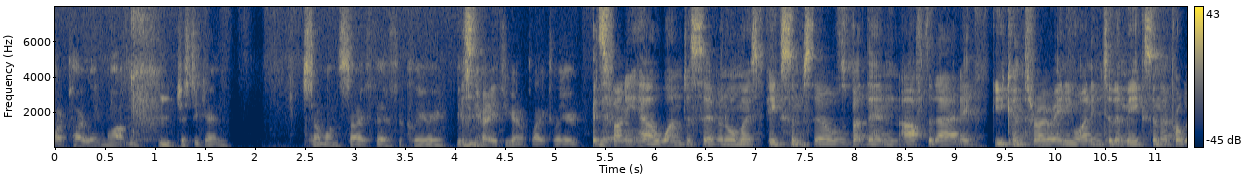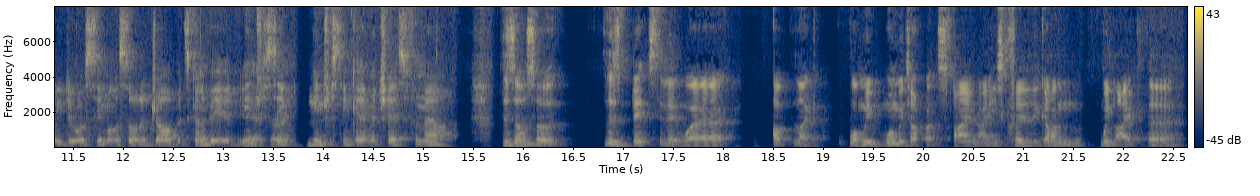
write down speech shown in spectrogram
I'd play Liam Martin. Hmm. Just again, someone safe there for Cleary. If, you're, if you're going to play Cleary, It's Yeah. funny how one to seven almost picks themselves, but then after that, it, you can throw anyone into the mix, and they probably do a similar sort of job. It's going to be an Yeah, interesting, great. interesting game of chess for Mel. There's also there's bits of it where like when we when we talk about the spine, right? He's clearly gone. We like the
